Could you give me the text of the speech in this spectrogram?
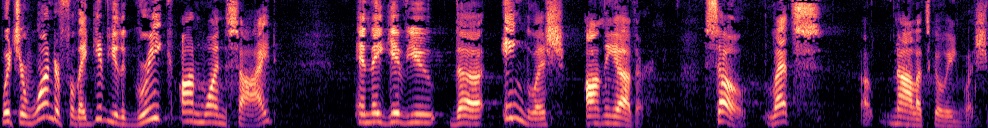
which are wonderful. They give you the Greek on one side, and they give you the English on the other. So let's, oh, now let's go English.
